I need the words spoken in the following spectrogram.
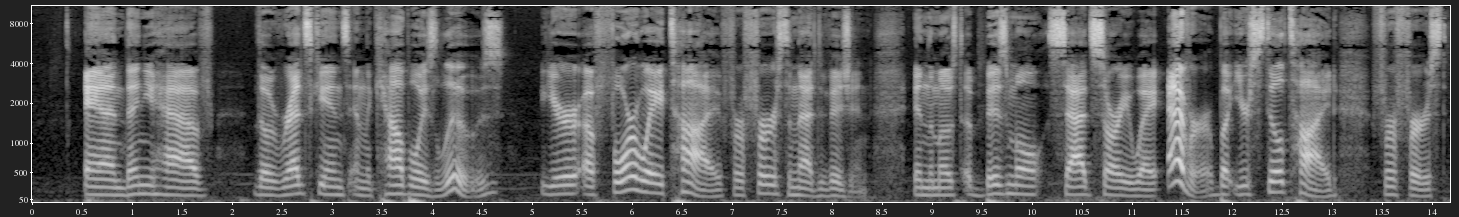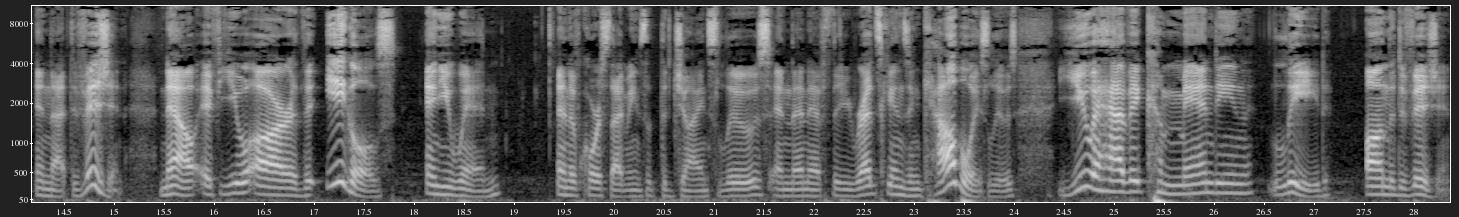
and then you have the Redskins and the Cowboys lose, you're a four way tie for first in that division in the most abysmal, sad, sorry way ever, but you're still tied for first in that division. Now, if you are the Eagles and you win, and of course that means that the Giants lose, and then if the Redskins and Cowboys lose, you have a commanding lead on the division.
